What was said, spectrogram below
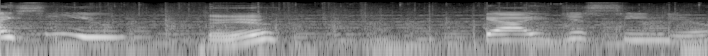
I see you. Do you? Yeah, I just seen you.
